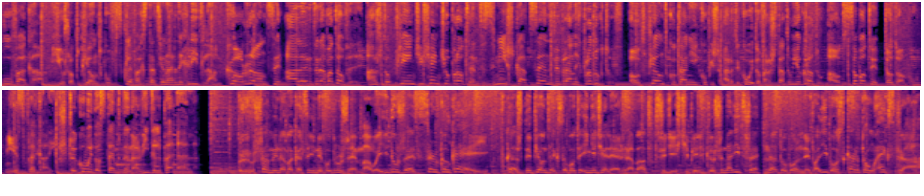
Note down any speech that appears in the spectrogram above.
Uwaga! Już od piątku w sklepach stacjonarnych Lidla gorący alert rabatowy. Aż do 50% zniżka cen wybranych produktów. Od piątku taniej kupisz artykuły do warsztatu i ogrodu, a od soboty do domu. Nie zwlekaj. Szczegóły dostępne na lidl.pl. Ruszamy na wakacyjne podróże, małe i duże z Circle K. W każdy piątek, sobotę i niedzielę rabat 35 groszy na litrze na dowolne paliwo z kartą Ekstra.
